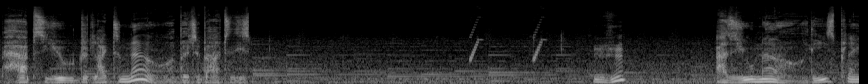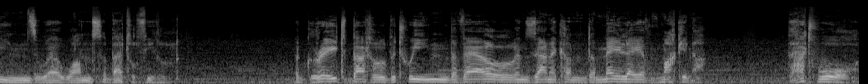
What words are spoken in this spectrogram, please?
Perhaps you'd like to know a bit about these. Mm-hmm. As you know, these plains were once a battlefield. A great battle between Bevelle and Zanarkand, a melee of Machina. That war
